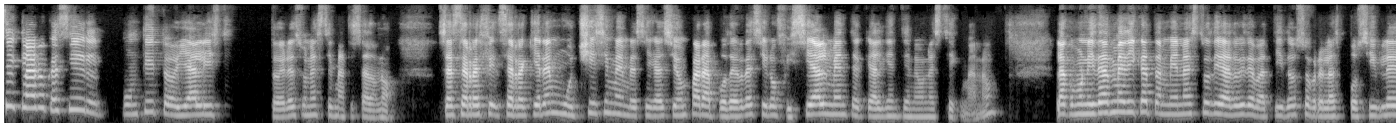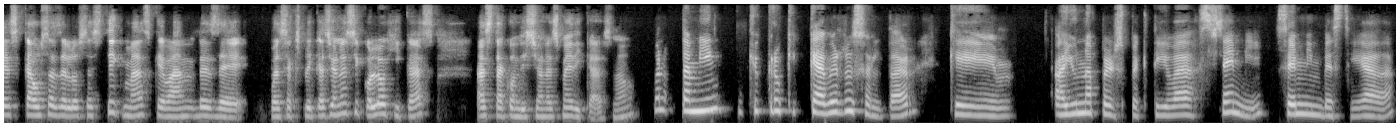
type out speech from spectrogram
sí, claro que sí, el puntito, ya listo, eres un estigmatizado, no. O sea, se, se requiere muchísima investigación para poder decir oficialmente que alguien tiene un estigma, ¿no? La comunidad médica también ha estudiado y debatido sobre las posibles causas de los estigmas que van desde pues explicaciones psicológicas hasta condiciones médicas, ¿no? Bueno, también yo creo que cabe resaltar que hay una perspectiva semi, semi investigada,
